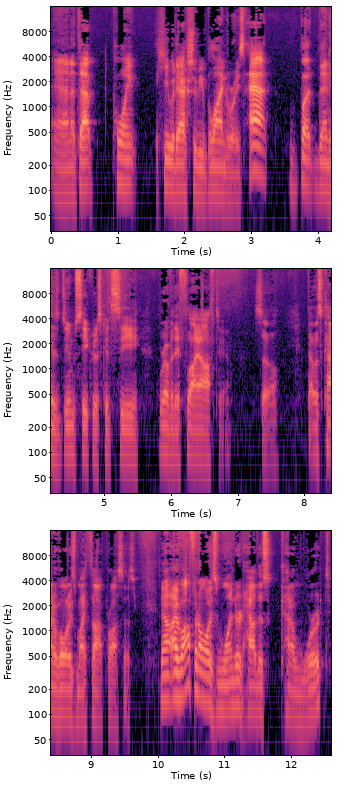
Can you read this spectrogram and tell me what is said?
And at that point he would actually be blind where he's at, but then his Doom Seekers could see wherever they fly off to. So that was kind of always my thought process. Now I've often always wondered how this kind of worked.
